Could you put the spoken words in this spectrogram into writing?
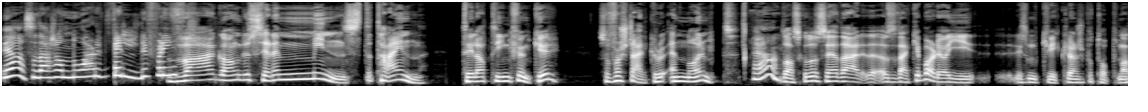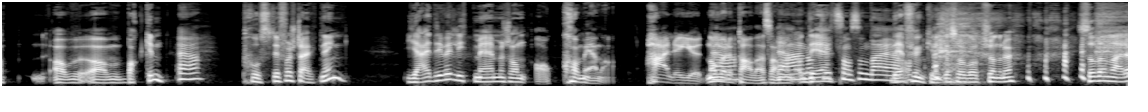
ja, så det er sånn, nå er du veldig flink. Hver gang du ser det minste tegn til at ting funker, så forsterker du enormt. Ja. Da skal du se, det er, altså det er ikke bare det å gi liksom, Kvikk Lunsj på toppen av, av, av bakken. ja. Positiv forsterkning. Jeg driver litt mer med sånn å, kom igjen, da. Herregud, nå må Ja. du ta deg sammen. Det, sånn som deg, det funker ikke så godt, skjønner du. Så den der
